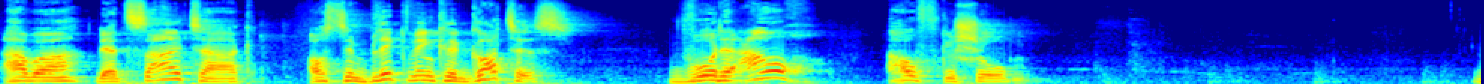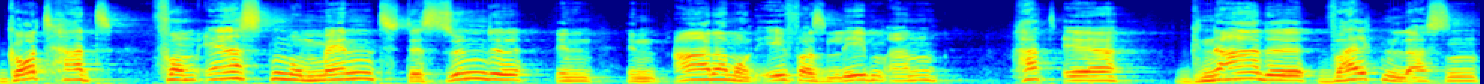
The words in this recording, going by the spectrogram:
Aber der Zahltag aus dem Blickwinkel Gottes wurde auch aufgeschoben. Gott hat vom ersten Moment der Sünde in, in Adam und Evas Leben an, hat er Gnade walten lassen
